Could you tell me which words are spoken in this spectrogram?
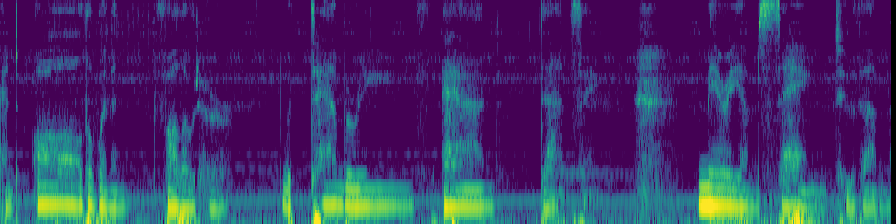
and all the women followed her with tambourines and dancing. Miriam sang to them,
